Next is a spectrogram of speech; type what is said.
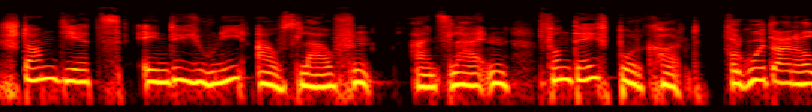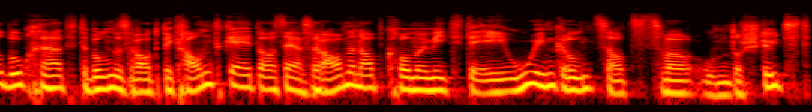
Stand jetzt Ende Juni auslaufen. Einzelheiten von Dave Burkhardt. Vor gut eineinhalb Wochen hat der Bundesrat bekannt gegeben, dass er das Rahmenabkommen mit der EU im Grundsatz zwar unterstützt.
